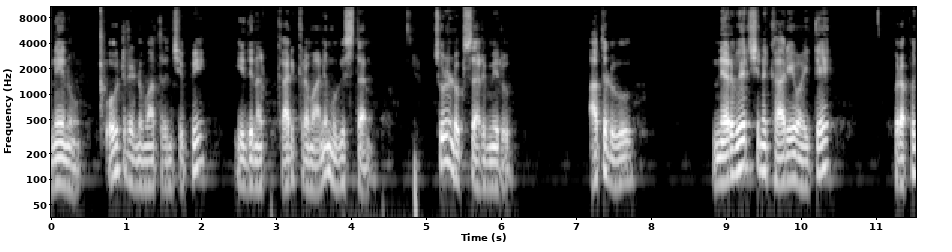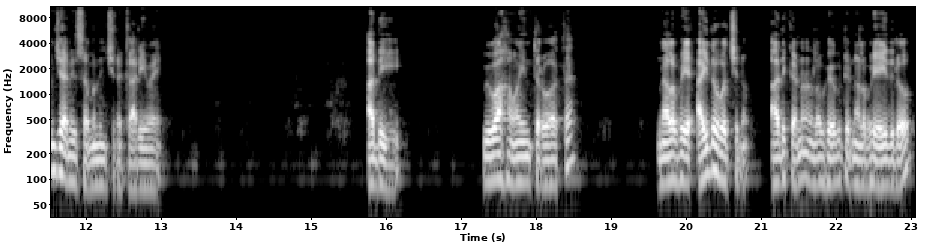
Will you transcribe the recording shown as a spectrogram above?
నేను ఒకటి రెండు మాత్రం చెప్పి ఈ దిన కార్యక్రమాన్ని ముగిస్తాను. చూడండి ఒకసారి మీరు. అతడు నెరవేర్చిన కార్యం అయితే ప్రపంచానికి సంబంధించిన కార్యమే. అది వివాహం అయిన తర్వాత నలభై ఐదో వచనం ఆది కన్నా నలభై ఒకటి నలభై ఐదులో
